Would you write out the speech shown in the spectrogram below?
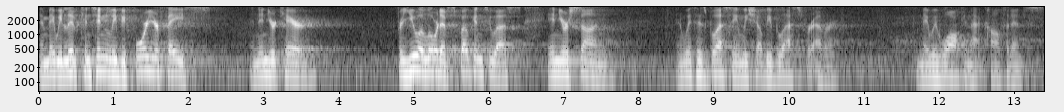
and may we live continually before your face and in your care. For you, O Lord, have spoken to us in your Son, and with his blessing we shall be blessed forever. May we walk in that confidence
